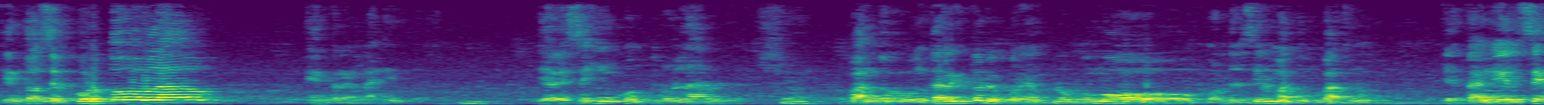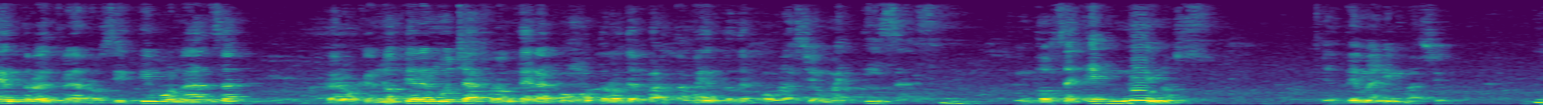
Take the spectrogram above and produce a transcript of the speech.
Y entonces, por todos lados, entra la gente. Y a veces es incontrolable. sí. Cuando un territorio, por ejemplo, como por decir Matumbac, ¿no? Que está en el centro entre Rosita y Bonanza, pero que no tiene mucha frontera con otros departamentos de población mestiza. sí. Entonces es menos el tema de la invasión. ¿Y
